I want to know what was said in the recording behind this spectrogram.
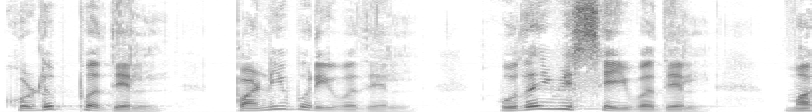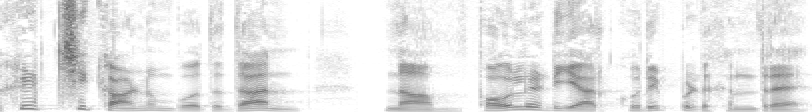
கொடுப்பதில் பணிபுரிவதில் உதவி செய்வதில் மகிழ்ச்சி காணும்போதுதான் நாம் பௌலடியார் குறிப்பிடுகின்ற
